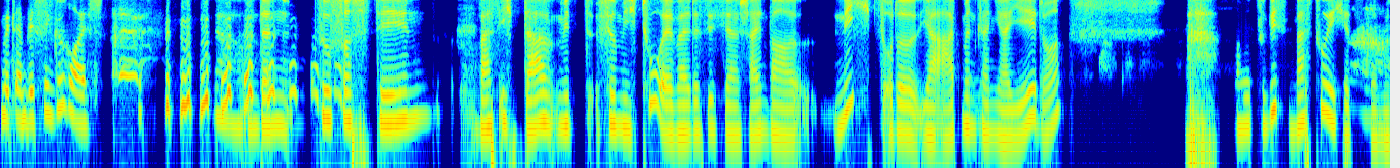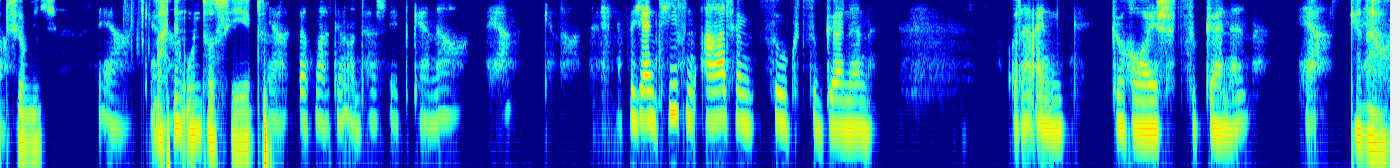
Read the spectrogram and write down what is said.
mit ein bisschen Geräusch. Ja, und dann zu verstehen, was ich damit für mich tue, weil das ist ja scheinbar nichts oder ja, atmen kann ja jeder. Aber zu wissen, was tue ich jetzt damit für mich, Ja, macht genau. einen Unterschied. Ja, das macht den Unterschied, genau. Ja, genau. Sich einen tiefen Atemzug zu gönnen oder ein Geräusch zu gönnen. Ja. Genau.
